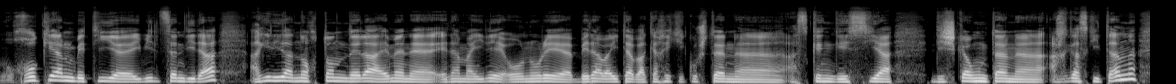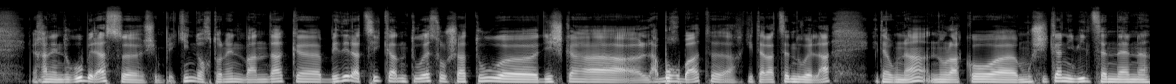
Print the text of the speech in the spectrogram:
rokean beti uh, ibiltzen dira, agirida norton dela hemen uh, eramaile onore bera baita bakarrik ikusten uh, azken gezia diskauntan uh, argazkitan, eranen dugu beraz, uh, simplekin nortonen bandak uh, bederatzi kantu ez osatu uh, diska labur bat argitaratzen duela, eta una nolako uh, musikan ibiltzen den.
